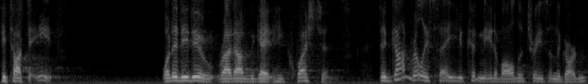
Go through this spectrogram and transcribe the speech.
He talked to Eve. What did he do right out of the gate? He questions Did God really say you couldn't eat of all the trees in the garden?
